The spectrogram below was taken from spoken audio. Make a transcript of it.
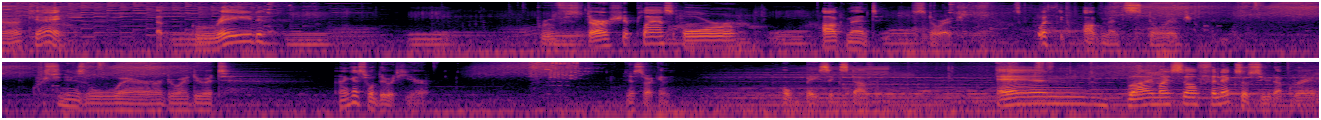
Okay. Upgrade. Improve starship class or augment storage. Let's go with augment storage. Question is, where do I do it? I guess we'll do it here. Just so I can hold basic stuff. And buy myself an exosuit upgrade.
